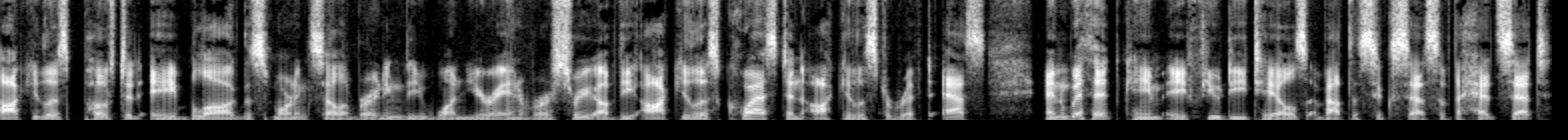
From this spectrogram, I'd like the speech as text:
Oculus posted a blog this morning celebrating the one year anniversary of the Oculus Quest and Oculus Rift S, and with it came a few details about the success of the headset,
